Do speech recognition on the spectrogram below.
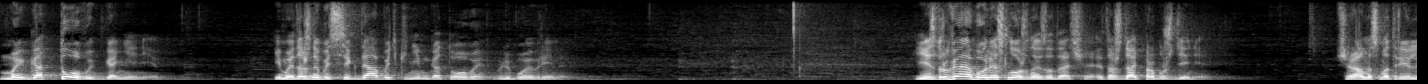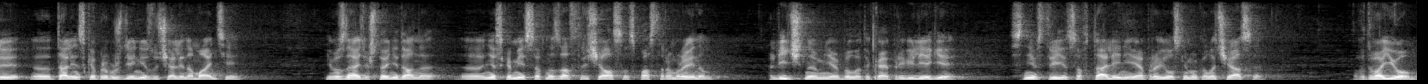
Мы готовы к гонениям. И мы должны быть всегда быть к ним готовы в любое время. Есть другая, более сложная задача – это ждать пробуждения. Вчера мы смотрели э, Таллинское пробуждение, изучали на мантии. И вы знаете, что я недавно, э, несколько месяцев назад встречался с пастором Рейном. Лично меня была такая привилегия с ним встретиться в Таллине. Я провел с ним около часа вдвоем.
